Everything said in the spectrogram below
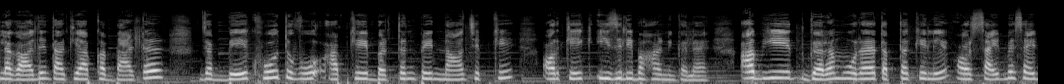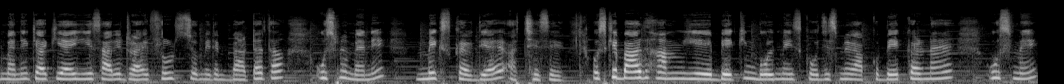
लगा दें ताकि आपका बैटर जब बेक हो तो वो आपके बर्तन पे ना चिपके और केक इजीली बाहर निकल आए। अब ये गर्म हो रहा है तब तक के लिए और साइड बाई साइड मैंने क्या किया है? ये सारे ड्राई फ्रूट्स जो मेरे बैटर था, उसमें मैंने मिक्स कर दिया है अच्छे से। उसके बाद हम ये बेकिंग बोल में इसको, जिसमें आपको बेक करना है उसमें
